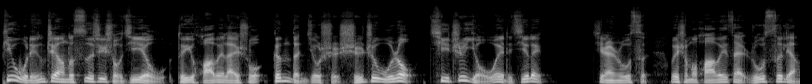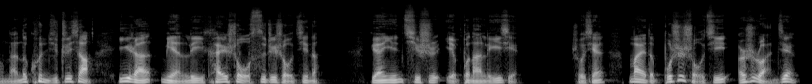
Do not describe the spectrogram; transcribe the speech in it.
P 五零这样的四 G 手机业务对于华为来说，根本就是食之无肉，弃之有味的鸡肋。既然如此，为什么华为在如此两难的困局之下，依然勉力开售四 G 手机呢？原因其实也不难理解。首先，卖的不是手机，而是软件。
